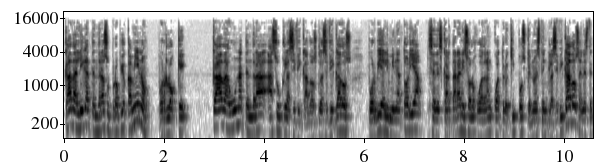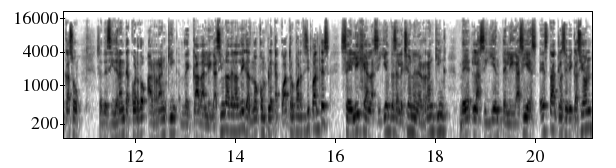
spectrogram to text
cada liga tendrá su propio camino, por lo que cada una tendrá a su clasificado. Clasificados por vía eliminatoria se descartarán y solo jugarán cuatro equipos que no estén clasificados. En este caso se decidirán de acuerdo al ranking de cada liga. Si una de las ligas no completa cuatro participantes, se elige a la siguiente selección en el ranking de la siguiente liga. Así es, esta clasificación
